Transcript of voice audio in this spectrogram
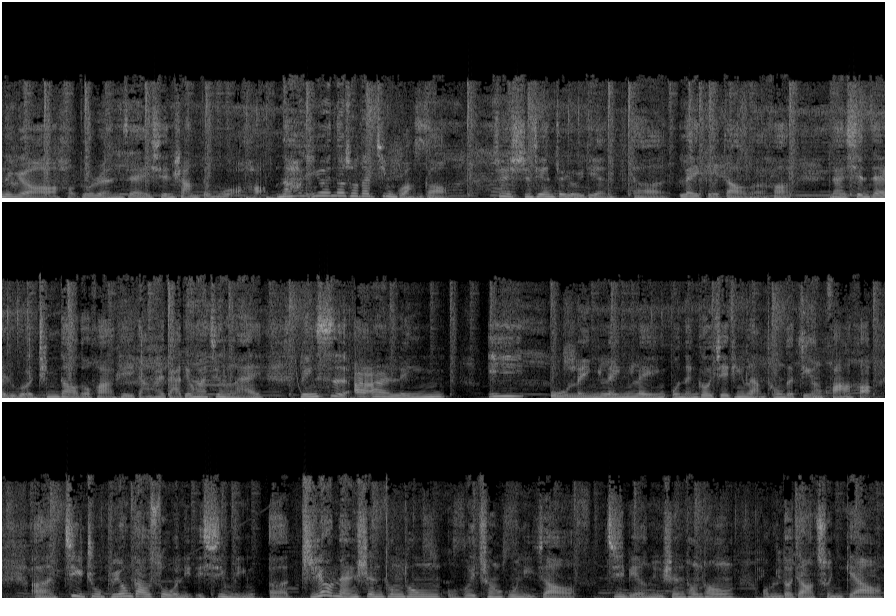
那个好多人在线上等我哈，然后因为那时候在进广告，所以时间就有一点呃累给到了哈。那现在如果听到的话，可以赶快打电话进来，零四二二零一五零零零，我能够接听两通的电话哈。呃，记住不用告诉我你的姓名，呃，只要男生通通我会称呼你叫。即便女生通通，我们都叫唇膏。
